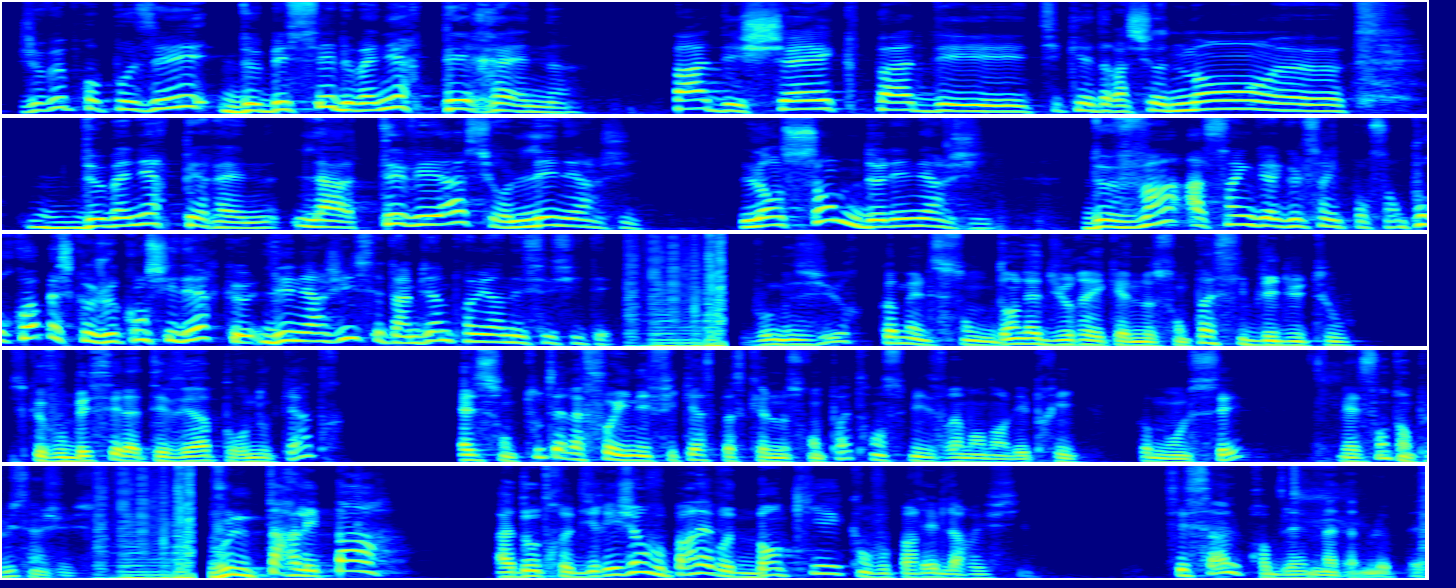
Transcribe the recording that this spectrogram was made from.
Je veux proposer de baisser de manière pérenne. Pas des chèques, pas des tickets de rationnement. Euh, de manière pérenne la TVA sur l'énergie, l'ensemble de l'énergie, de 20 à 5,5% Pourquoi? Parce que je considère que l'énergie, c'est un bien de première nécessité. Vos mesures, comme elles sont dans la durée et qu'elles ne sont pas ciblées du tout, puisque vous baissez la TVA pour nous quatre, elles sont tout à la fois inefficaces parce qu'elles ne seront pas transmises vraiment dans les prix, comme on le sait, mais elles sont en plus injustes. Vous ne parlez pas à d'autres dirigeants, vous parlez à votre banquier quand vous parlez de la Russie. C'est ça le problème, Madame Le Pen.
